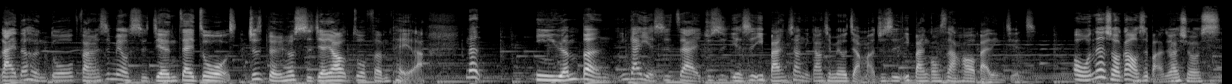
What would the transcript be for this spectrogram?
来的很多，反而是没有时间在做，就是等于说时间要做分配啦。那你原本应该也是在，就是也是一般，像你刚前面有讲嘛，就是一般公司行号的白领阶级。哦，我那时候刚好是本来就在休息，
